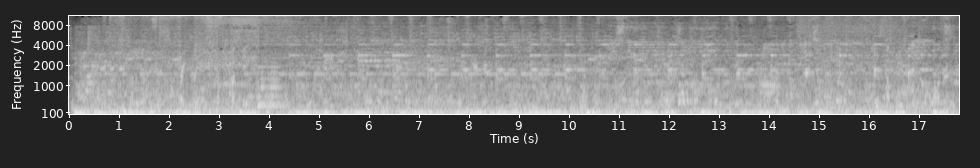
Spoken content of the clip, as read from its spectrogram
tomorrow. Coming up in this Franklin construction update. This update is the progress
